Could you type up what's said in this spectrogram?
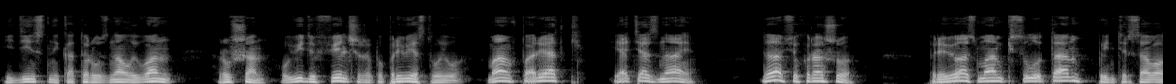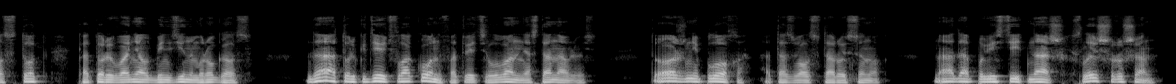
Единственный, который узнал Иван, Рушан, увидев фельдшера, поприветствовал его. «Мам в порядке? Я тебя знаю». «Да, все хорошо». «Привез мамке сулутан?» — поинтересовался тот, который вонял бензином и ругался. «Да, только девять флаконов», — ответил Иван, не останавливаясь. «Тоже неплохо», — отозвался второй сынок. «Надо оповестить наших. Слышишь, Рушан?»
